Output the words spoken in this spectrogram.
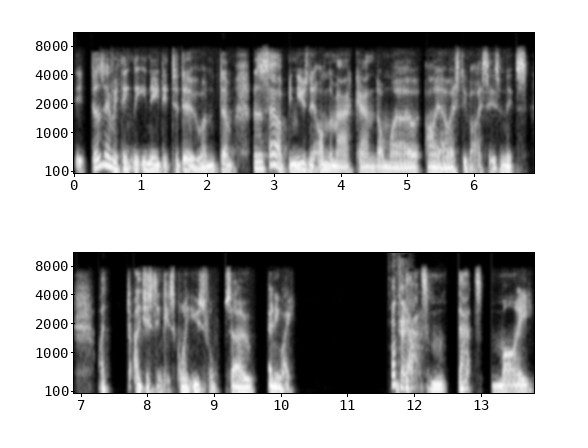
it does everything that you need it to do. And um, as I say, I've been using it on the Mac and on my iOS devices, and it's I I just think it's quite useful. So anyway, okay, that's that's my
